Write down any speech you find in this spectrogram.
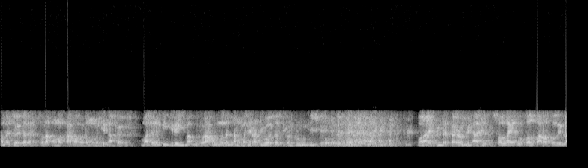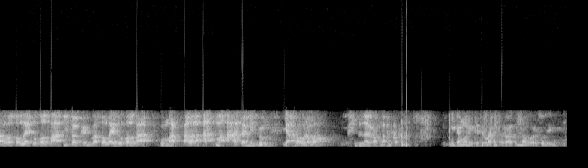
Sama jual kan, sholat teng Mekah mau teng masjid Nabawi. Masa yang tinggi imam, ya orang kerumu tenang. Makanya radio di dikon kerumu gitu. Mulanya bener baru bin Aziz. Sholat itu khalfa Rasulillah wa sholat itu khalfa Abi Bakr wa sholat itu khalfa Umar. Salam asma ahada minhum yaqra'u apa? Bismillahirrahmanirrahim. Ini kamu ini diteruskan baru aku Rasul ini.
